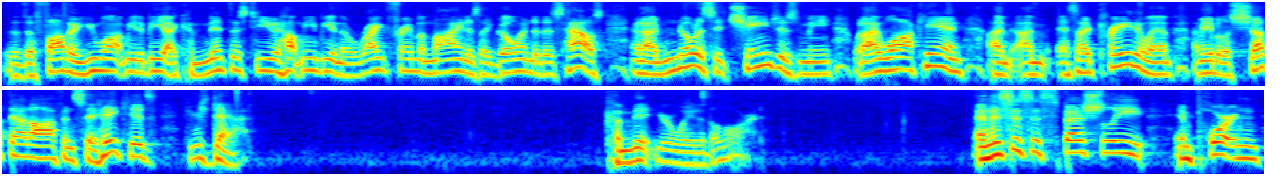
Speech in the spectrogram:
the father you want me to be. I commit this to you. Help me be in the right frame of mind as I go into this house. And I've noticed it changes me when I walk in. I'm, I'm, as I pray to him, I'm able to shut that off and say, hey, kids, here's dad. Commit your way to the Lord. And this is especially important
